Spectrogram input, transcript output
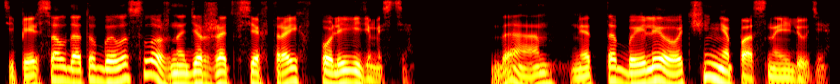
Теперь солдату было сложно держать всех троих в поле видимости. Да, это были очень опасные люди.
